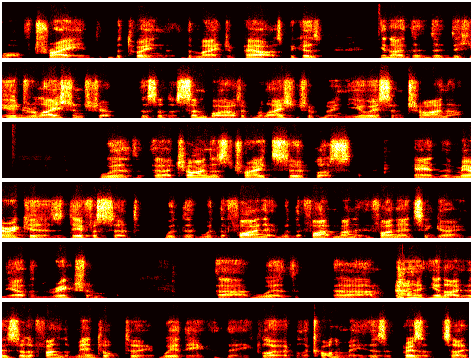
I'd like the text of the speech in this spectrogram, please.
of trade between the major powers because you know the, the, the, huge relationship the sort of symbiotic relationship between the us and china with uh, china's trade surplus and america's deficit with the with the with the fi- money, financing going in the other direction uh, with um, you know, is sort of fundamental to where the, the global economy is at present. So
